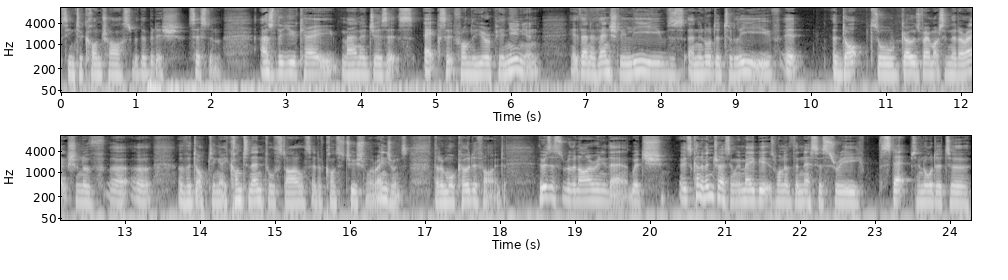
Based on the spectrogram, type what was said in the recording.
seen to contrast with the British system. As the UK manages its exit from the European Union, it then eventually leaves, and in order to leave, it adopts or goes very much in the direction of uh, uh, of adopting a continental style set of constitutional arrangements that are more codified there is a sort of an irony there, which is kind of interesting. maybe it's one of the necessary steps in order to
